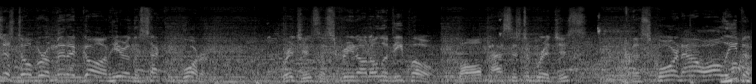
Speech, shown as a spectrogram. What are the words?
Just over a minute gone here in the second quarter. Bridges, a screen on Oladipo. Ball passes to Bridges. The score now all even.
